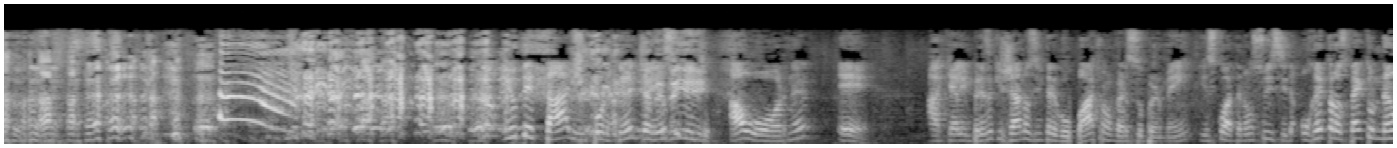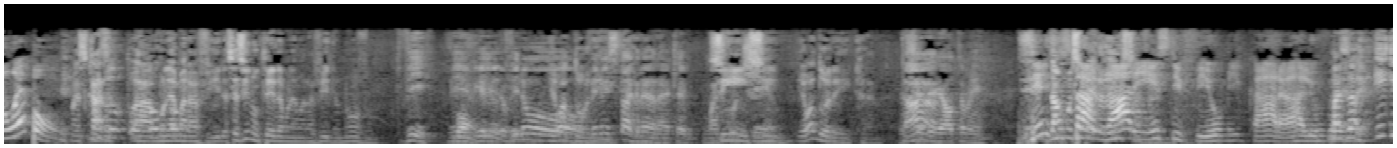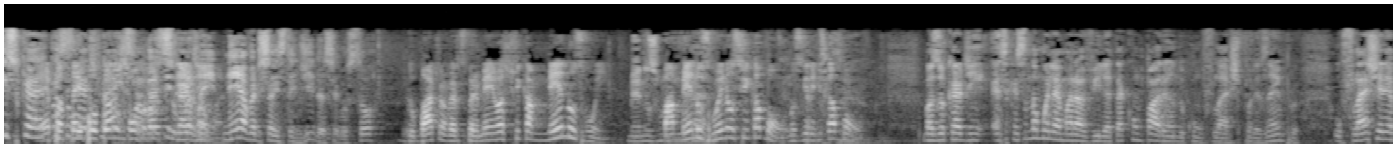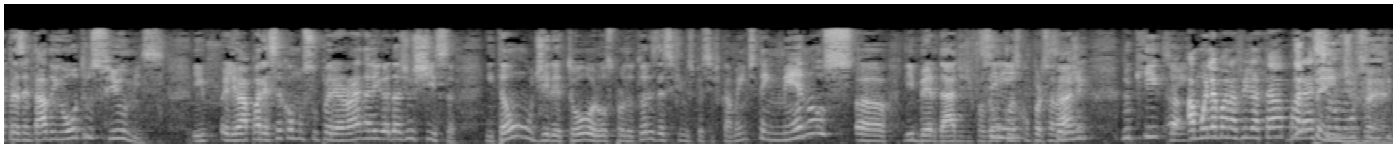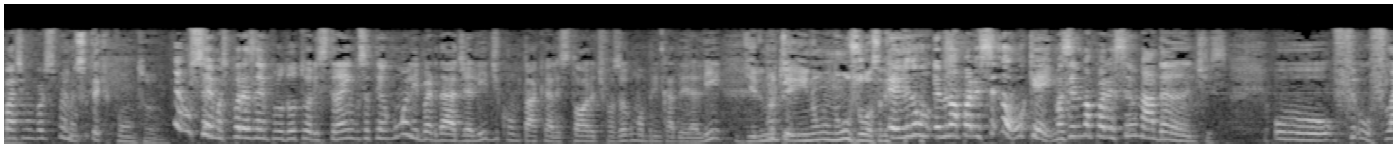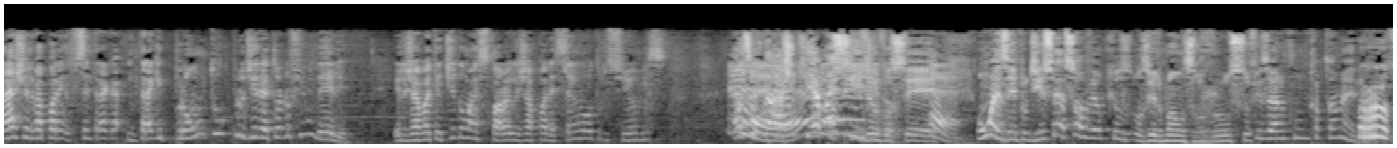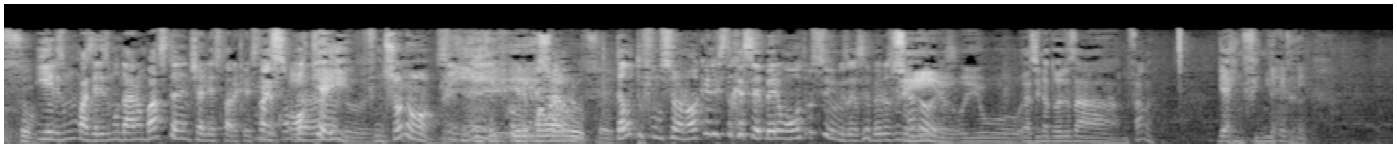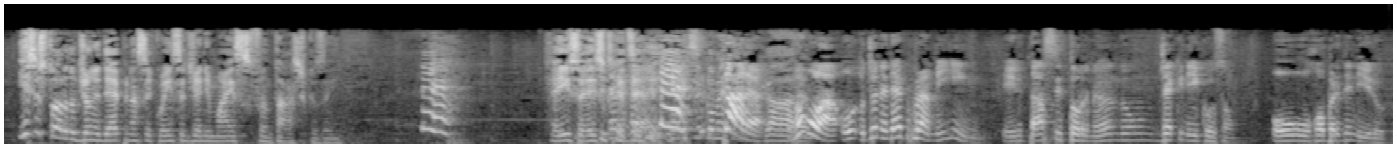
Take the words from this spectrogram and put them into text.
Não, e o detalhe importante aí é o seguinte: a Warner é aquela empresa que já nos entregou Batman vs Superman e Esquadrão Suicida. O retrospecto não é bom. Mas, cara, Mas o- a o- o- Mulher Maravilha. Vocês viram o trailer da Mulher Maravilha, o novo? Vi, vi, Bom. vi, eu vi no, Eu adorei, vi no Instagram, né? Que é mais sim, curtinho. sim. Eu adorei, cara. Tá. legal também. Se eles estragarem este filme, caralho, Mas velho. ah, isso que é. É pra sair é botando cinema, nem, nem a versão estendida, você gostou? Do Batman vs Superman, eu acho que fica menos ruim. Menos ruim. Mas menos ruim não fica bom, não significa bom. Mas o Cardin, essa questão da Mulher Maravilha, até comparando com o Flash, por exemplo, o Flash ele é apresentado em outros filmes. E ele vai aparecer como super-herói na Liga da Justiça. Então o diretor ou os produtores desse filme especificamente têm menos ah, liberdade de fazer Sim, uma coisa com o personagem sim. do que a a Mulher Maravilha até aparece Depende, no filme velho. que Batman vs Eu Superman. não sei até que ponto. Eu não sei, mas por exemplo, o Doutor Estranho, você tem alguma liberdade ali de contar aquela história, de fazer alguma brincadeira ali. E ele não, tem, e não, não usou. Sabe? Ele não, ele não apareceu. Não, ok, mas ele não apareceu nada antes. O, o Flash ele vai ser entrega, entregue pronto pro diretor do filme dele. Ele já vai ter tido uma história, ele já apareceu em outros filmes. Mas eu acho que é é possível você. É. Um exemplo disso é só ver o que os, os irmãos russos fizeram com o Capitão América. Russo. E eles, mas eles mudaram bastante ali a história que eles Mas estavam contando. ok, funcionou. Sim, É, Irmão é russo. Tanto funcionou que eles receberam outros filmes, receberam os Sim, Vingadores. o- e o, as Vingadores a. Não fala? Guerra Infinita. Guerra Infinita. E essa história do Johnny Depp na sequência de Animais Fantásticos aí? É isso, é isso que quer dizer. Esse comentário. Cara, Cara. vamos lá. O o Johnny Depp, pra mim, ele tá se tornando um Jack Nicholson. Ou o Robert De Niro.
